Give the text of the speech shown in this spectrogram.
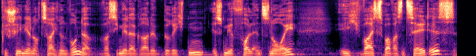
geschehen ja noch Zeichen und Wunder. Was Sie mir da gerade berichten, ist mir vollends neu. Ich weiß zwar, was ein Zelt ist,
